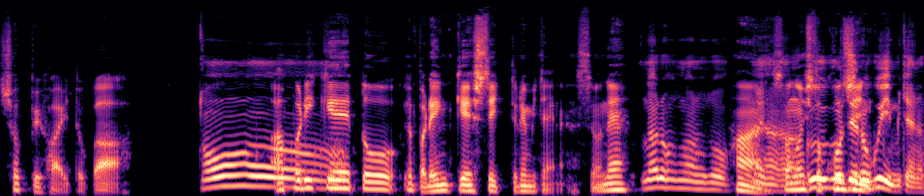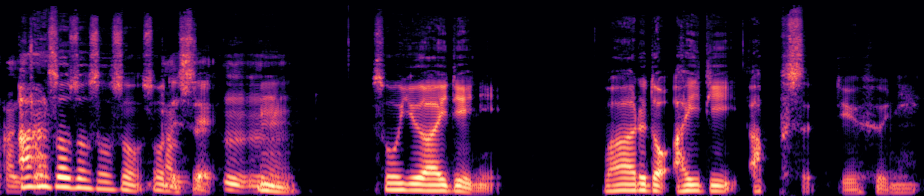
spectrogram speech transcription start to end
ショッピファイとか、アプリ系とやっぱ連携していってるみたいなんですよね。なるほど、なるほど。はいその人個人でログインみたいな感じああ、のそうそうそうそう、そうで。す。うんうん。う。ん。そういう ID に、ワールド ID アップスっていう風に、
